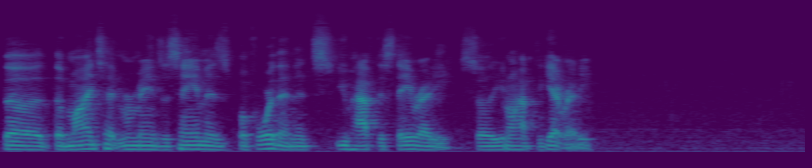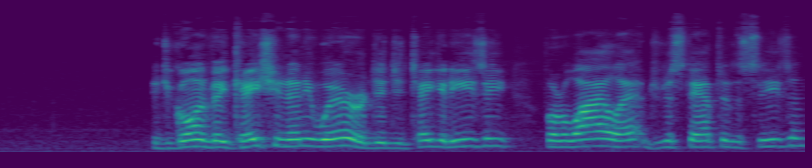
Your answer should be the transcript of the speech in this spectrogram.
the the mindset remains the same as before. Then it's you have to stay ready, so you don't have to get ready. Did you go on vacation anywhere, or did you take it easy for a while after, just after the season?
